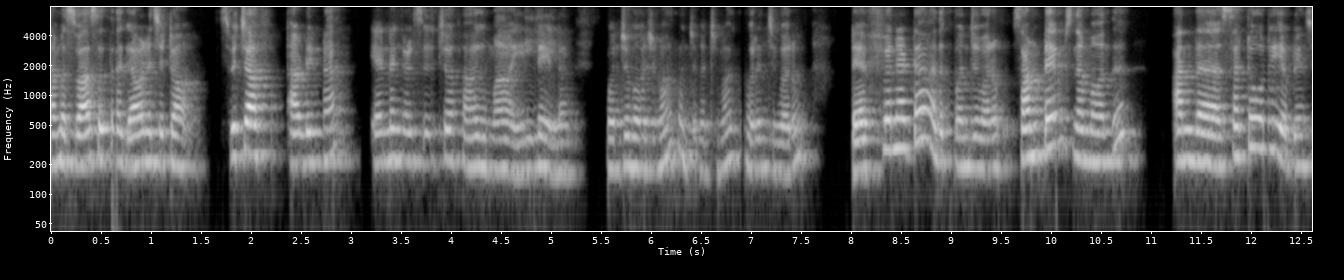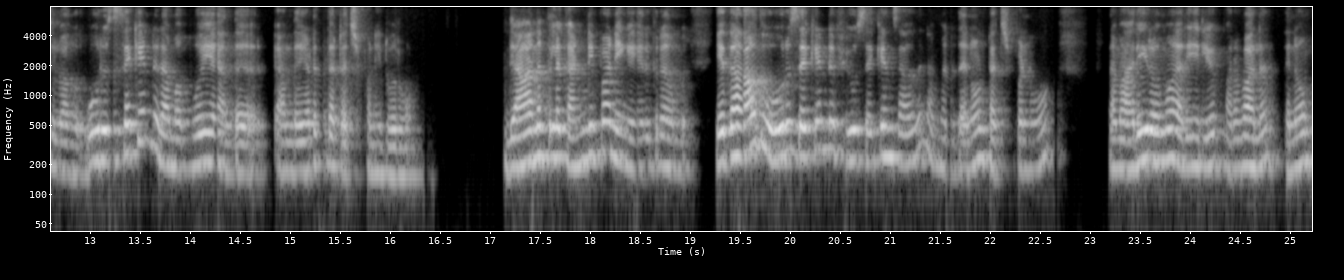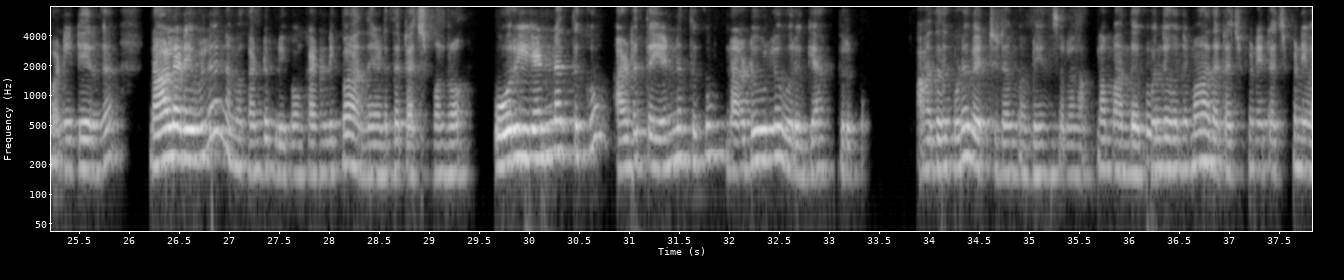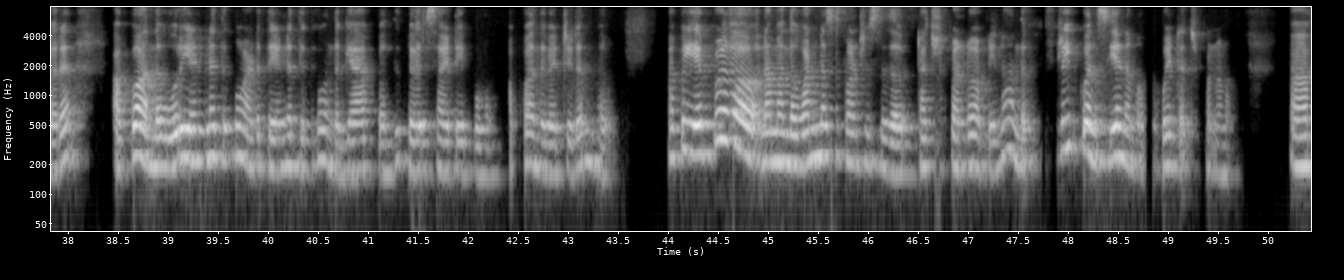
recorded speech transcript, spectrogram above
நம்ம சுவாசத்தை கவனிச்சிட்டோம். ஸ்விட்ச் ஆஃப் அப்படின்னா எண்ணங்கள் ஸ்விட்ச் ஆஃப் ஆகுமா? இல்லை இல்லை. கொஞ்சம் கொஞ்சமா கொஞ்சம் கொஞ்சமா குறைஞ்சு வரும். டெஃபினட்டா அது கொஞ்சம் வரும். சம்டைம்ஸ் நம்ம வந்து அந்த சட்டோரி அப்படின்னு சொல்லுவாங்க. ஒரு செகண்ட் நம்ம போய் அந்த அந்த இடத்த டச் பண்ணிட்டு வருவோம். தியானத்துல கண்டிப்பா நீங்க இருக்கிற ஏதாவது ஒரு செகண்ட் ஃபியூ செகண்ட்ஸ் ஆகுது நம்ம தினம் டச் பண்ணுவோம். நம்ம அறிகிறோமோ அறியலையோ பரவாயில்ல. தினமும் பண்ணிட்டே இருங்க. நாளடைவுல நம்ம கண்டுபிடிப்போம். கண்டிப்பா அந்த இடத்த டச் பண்றோம். ஒரு எண்ணத்துக்கும் அடுத்த எண்ணத்துக்கும் நடுவுல ஒரு கேப் இருக்கும். அதை கூட வெற்றிடம் அப்படின்னு சொல்லலாம். நம்ம அந்த கொஞ்சம் கொஞ்சமா அதை டச் பண்ணி டச் பண்ணி வர அப்போ அந்த ஒரு எண்ணத்துக்கும் அடுத்த எண்ணத்துக்கும் அந்த கேப் வந்து பெருசாயிட்டே போகும். அப்போ அந்த வெற்றிடம் வரும். அப்போ எப்போ நம்ம அந்த ஒன்னஸ் கான்சியஸ் டச் பண்றோம் அப்படின்னா அந்த ஃப்ரீக்வன்சியை நம்ம போய் டச் பண்ணணும்.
